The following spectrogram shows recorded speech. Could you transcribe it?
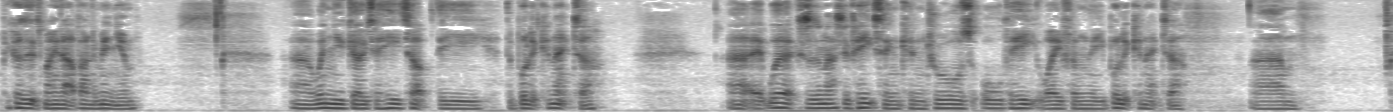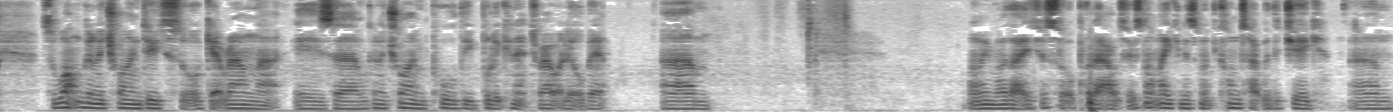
because it's made out of aluminium uh, when you go to heat up the the bullet connector uh, it works as a massive heatsink and draws all the heat away from the bullet connector um, so what I'm going to try and do to sort of get around that is uh, I'm going to try and pull the bullet connector out a little bit. Um, what I mean by that is just sort of pull it out so it's not making as much contact with the jig. Um,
